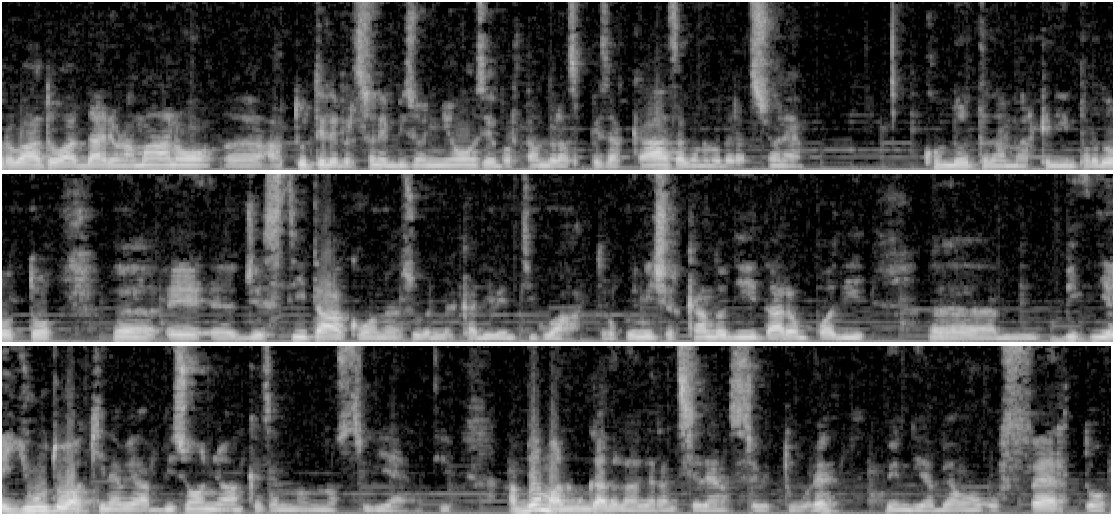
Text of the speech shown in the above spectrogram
provato a dare una mano eh, a tutte le persone bisognose portando la spesa a casa con un'operazione condotta dal marketing prodotto eh, e eh, gestita con Supermercati 24, quindi cercando di dare un po' di, eh, di, aiuto a chi ne aveva bisogno anche se non i nostri clienti. Abbiamo allungato la garanzia delle nostre vetture, quindi abbiamo offerto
